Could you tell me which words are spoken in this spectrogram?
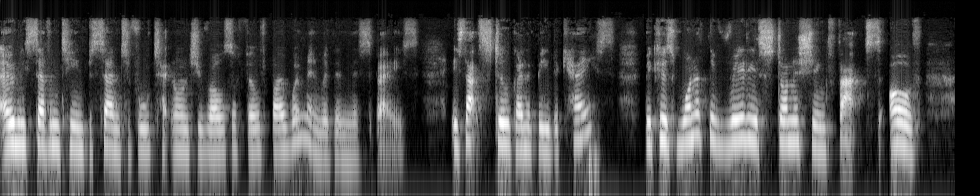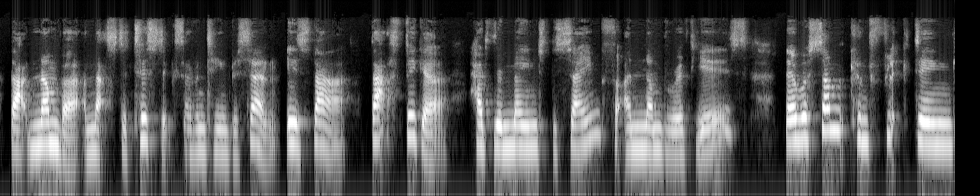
only 17% of all technology roles are filled by women within this space. Is that still going to be the case? Because one of the really astonishing facts of that number and that statistic 17% is that that figure had remained the same for a number of years. There was some conflicting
